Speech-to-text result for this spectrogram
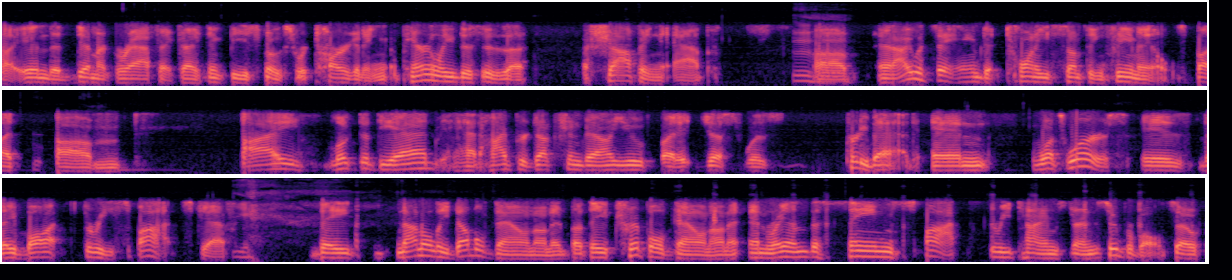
uh, in the demographic. I think these folks were targeting. Apparently, this is a, a shopping app, Mm-hmm. uh, and I would say aimed at twenty something females. But um, I looked at the ad; it had high production value, but it just was pretty bad. And what's worse is they bought three spots, Jeff. Yeah. They not only doubled down on it, but they tripled down on it and ran the same spot three times during the Super Bowl. So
